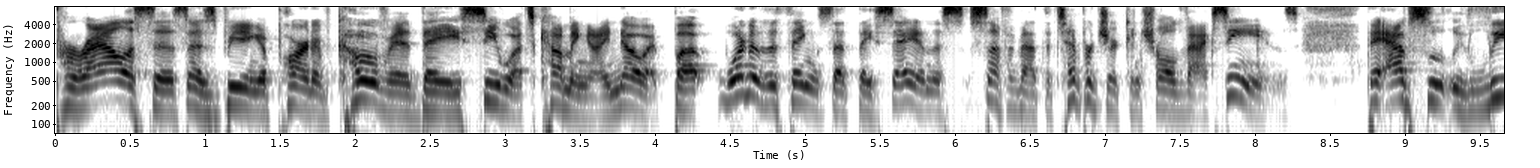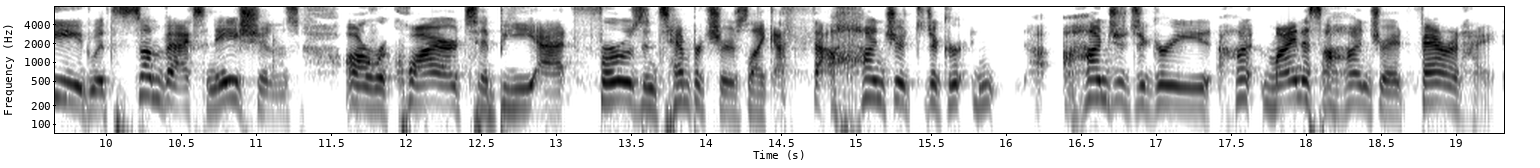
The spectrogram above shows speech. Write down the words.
paralysis as being a part of COVID, they see what's coming. I know it. But one of the things that they say in this stuff about the temperature controlled vaccines, they absolutely lead with some vaccinations are required to be at frozen temperatures, like a th- hundred degree, a hundred degree, minus a hundred Fahrenheit.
